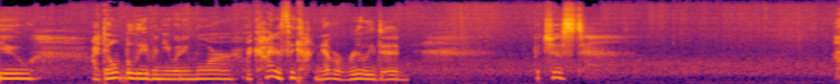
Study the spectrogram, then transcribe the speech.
You. I don't believe in you anymore. I kind of think I never really did. But just.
